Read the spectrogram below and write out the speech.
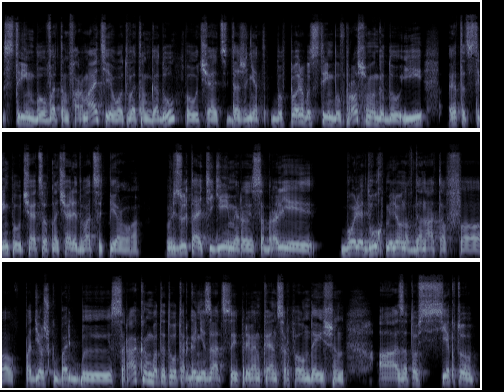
стрим был в этом формате, вот в этом году, получается. Даже нет, первый стрим был в прошлом году, и этот стрим, получается, от начала 21-го. В результате геймеры собрали более двух миллионов донатов э, в поддержку борьбы с раком вот этой вот организации Prevent Cancer Foundation, а зато все, кто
